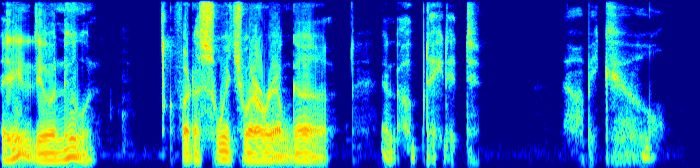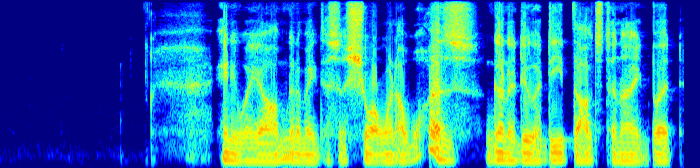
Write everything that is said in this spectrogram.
They need to do a new one. for the Switch with a real gun and update it. That would be cool. Anyway, y'all, I'm gonna make this a short one. I was gonna do a deep thoughts tonight, but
